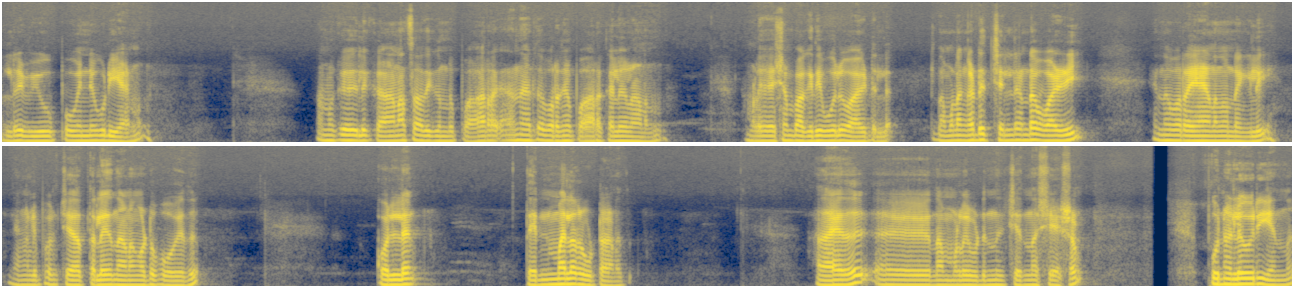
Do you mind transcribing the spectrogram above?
നല്ലൊരു വ്യൂ പോയിന്റ് കൂടിയാണ്. നമുക്ക് ഇതിൽ കാണാൻ സാധിക്കുന്നത് പാറ ഞാൻ നേരത്തെ പറഞ്ഞ പാറക്കല്ലുകളാണെന്ന്. നമ്മൾ ഏകദേശം പകുതി പോലും ആയിട്ടില്ല. നമ്മളങ്ങോട്ട് ചെല്ലേണ്ട വഴി എന്ന് പറയുകയാണെന്നുണ്ടെങ്കിൽ ഞങ്ങളിപ്പം ചേർത്തലയിൽ നിന്നാണ് അങ്ങോട്ട് പോയത്. കൊല്ലം തെന്മല റൂട്ടാണിത്. അതായത് നമ്മൾ ഇവിടുന്ന് ചെന്ന ശേഷം പുനലൂരി എന്ന്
